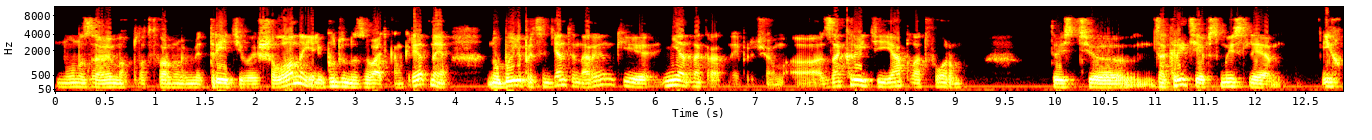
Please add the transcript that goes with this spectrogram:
ну, назовем их платформами третьего эшелона, я не буду называть конкретные, но были прецеденты на рынке, неоднократные причем, а, закрытия платформ. То есть э, закрытие в смысле их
